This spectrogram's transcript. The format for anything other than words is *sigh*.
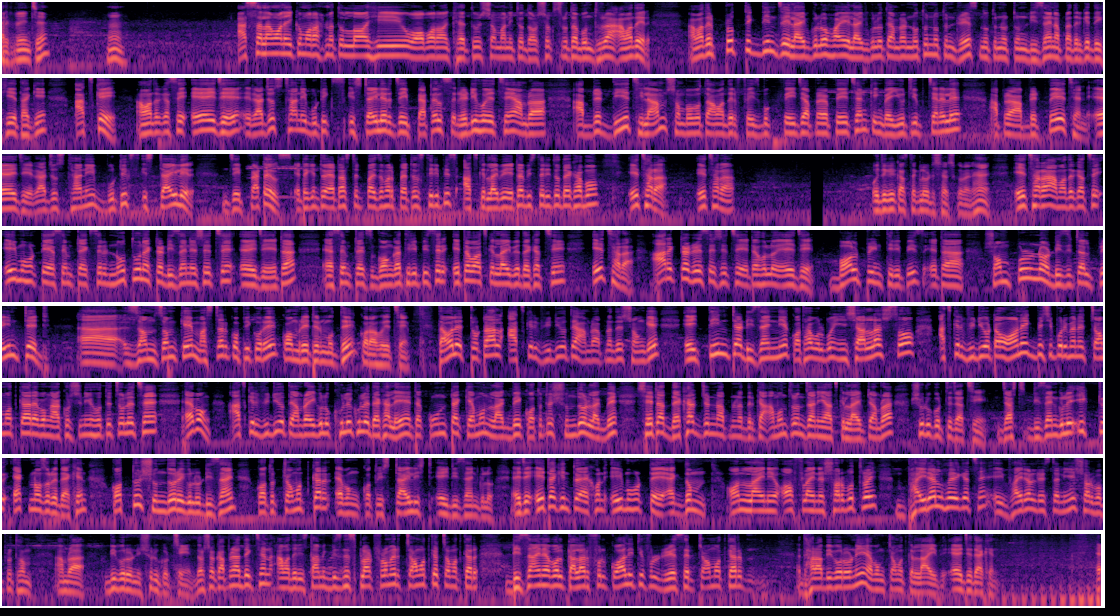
আরেকটা নিচে। হুম। আসসালামু আলাইকুম রহমতুল্লাহি ওবরাকাতু। সম্মানিত দর্শক, শ্রোতা, বন্ধুরা, আমাদের আমাদের প্রত্যেক দিন যে লাইভগুলো হয়, এই লাইভগুলোতে আমরা নতুন নতুন ড্রেস, নতুন নতুন ডিজাইন আপনাদেরকে দেখিয়ে থাকি। আজকে আমাদের কাছে এই যে রাজস্থানী বুটিক্স স্টাইলের যেই প্যাটেলস রেডি হয়েছে, আমরা আপডেট দিয়েছিলাম। সম্ভবত আমাদের ফেসবুক পেজে আপনারা পেয়েছেন কিংবা ইউটিউব চ্যানেলে আপনারা আপডেট পেয়েছেন। এই যে রাজস্থানি বুটিক্স স্টাইলের যে প্যাটেলস, এটা কিন্তু অ্যাটাস্টেড পায়জামার প্যাটেলস থ্রি পিস আজকের লাইভে এটা বিস্তারিত দেখাবো। এছাড়া এছাড়া ওইদিকে কাজ থাকলে ওটা শেষ করেন হ্যাঁ। এছাড়া আমাদের কাছে এই মুহূর্তে এস এম ট্যাক্সের নতুন একটা ডিজাইন এসেছে, এই যে এটা S M Tex Ganga three পিসের এটাও আজকে লাইভে দেখাচ্ছি। এছাড়া আরেকটা ড্রেস এসেছে, এটা হলো এই যে বল প্রিন্ট থ্রি পিস এটা সম্পূর্ণ ডিজিটাল প্রিন্টেড জমজমকে মাস্টার কপি করে কম রেটের মধ্যে করা হয়েছে। তাহলে টোটাল আজকের ভিডিওতে আমরা আপনাদের সঙ্গে এই তিনটা ডিজাইন নিয়ে কথা বলব ইনশাআল্লাহ। সো আজকের ভিডিওটা অনেক বেশি পরিমাণে চমৎকার এবং আকর্ষণীয় হতে চলেছে এবং আজকের ভিডিওতে আমরা এগুলো খুলে খুলে দেখালে এটা কোনটা কেমন লাগবে, কতটা সুন্দর লাগবে, সেটা দেখার জন্য আপনাদেরকে আমন্ত্রণ জানিয়ে আজকের লাইভটা আমরা শুরু করতে যাচ্ছি। জাস্ট ডিজাইনগুলো একটু এক নজরে দেখেন, কত সুন্দর এগুলো ডিজাইন, কত চমৎকার এবং কত স্টাইলিশ এই ডিজাইনগুলো। এই যে এটা কিন্তু এখন এই মুহূর্তে একদম অনলাইনে, অফলাইনে সর্বত্রই ভাইরাল হয়ে গেছে। এই ভাইরাল ড্রেসটা নিয়ে সর্বপ্রথম আমরা বিবরণী শুরু করছি। দর্শক, আপনারা দেখছেন আমাদের ইসলামিক বিজনেস প্ল্যাটফর্মের চমৎকার চমৎকার ডিজাইনেবল, কালারফুল, কোয়ালিটিফুল ড্রেসের চমৎকার ধারা বিবরণী এবং চমৎকার লাইভ। এই যে দেখেন,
